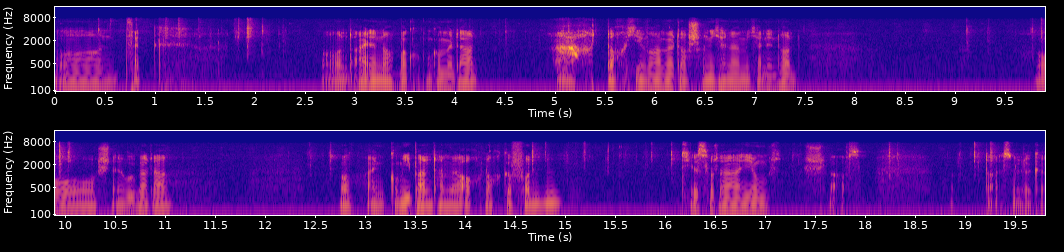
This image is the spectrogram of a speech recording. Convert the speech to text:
Und zack. Und eine noch. Mal gucken, kommen wir da. Ach, doch, hier waren wir doch schon. Ich erinnere mich an den Hund. Oh, schnell rüber da. Oh, ein Gummiband haben wir auch noch gefunden. Und hier ist so der Jungschlafs. Da ist eine Lücke.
